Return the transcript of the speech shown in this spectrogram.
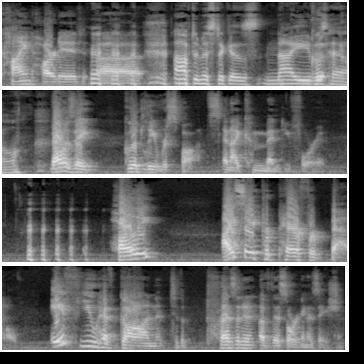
kind-hearted. Uh, Optimistic as naive Good- as hell. that was a goodly response, and I commend you for it. Harley, I say prepare for battle. If you have gone to the president of this organization,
